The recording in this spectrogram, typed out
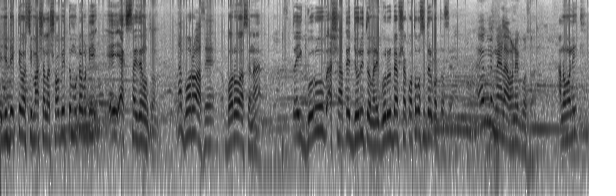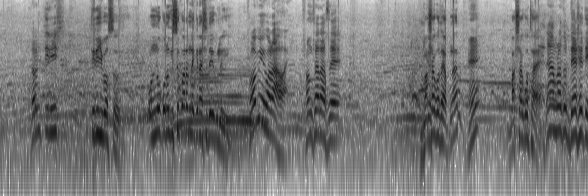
এই যে দেখতে পাচ্ছি মাশাল্লাহ সবই তো মোটামুটি এই এক সাইজের মতন। না বড় আছে। বড় আছে না? তো এই গরুর সাথে জড়িত মানে গরুর ব্যবসা কত বছর ধরে করতেছে? এগুলো মেলা অনেক বছর। আনুমানিক? ধরেন তিরিশ। তিরিশ বছর। অন্য কোনো কিছু করেন না কিনা শুধু এগুলি? সবই করা হয়। সংসার আছে। বাসা কোথায় আপনার? হ্যাঁ? বাসা কোথায়? না আমরা তো দেশেতে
